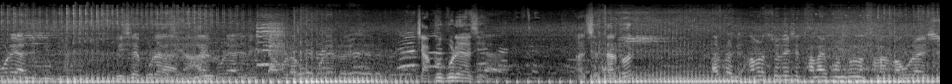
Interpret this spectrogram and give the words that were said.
পড়ে আছে বিছনায়। বিছানায় পড়ে আছে। আর আর পড়ে আছে চাকু পড়ে আছে? হ্যাঁ। আচ্ছা তারপর? তারপর আমরা চলে এসে থানায় ফোন করলাম থানার বাবুরা এসে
